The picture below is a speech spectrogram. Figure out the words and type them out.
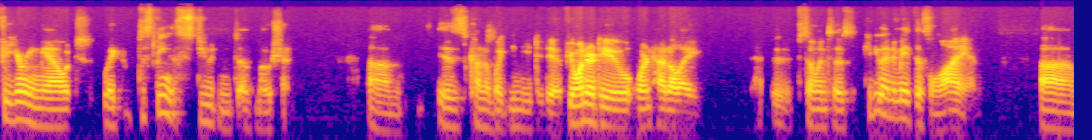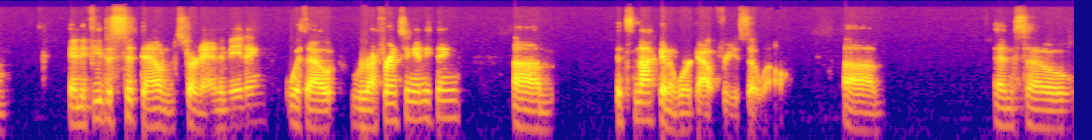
figuring out, like just being a student of motion um, is kind of what you need to do. If you want to do learn how to like, if someone says, "Can you animate this lion?" Um, and if you just sit down and start animating without referencing anything, um, it's not going to work out for you so well. Um, and so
